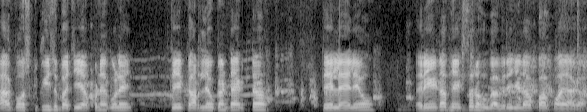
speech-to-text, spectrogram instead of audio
ਆ ਕੁਛ ਕੁ ਪੀਸ ਬਚੇ ਆਪਣੇ ਕੋਲੇ, ਤੇ ਕਰ ਲਿਓ ਕੰਟੈਕਟ ਤੇ ਲੈ ਲਿਓ। ਰੇਟ ਆ ਫਿਕਸ ਰਹੂਗਾ ਵੀਰੇ ਜਿਹੜਾ ਆਪਾਂ ਪਾਇਆਗਾ।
